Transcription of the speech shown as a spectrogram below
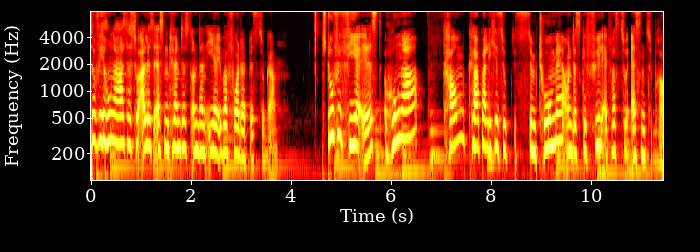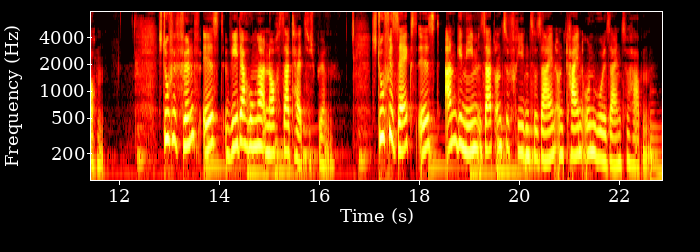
so viel Hunger hast, dass du alles essen könntest und dann eher überfordert bist sogar. Stufe 4 ist Hunger, kaum körperliche Symptome und das Gefühl, etwas zu essen zu brauchen. Stufe 5 ist weder Hunger noch Sattheit zu spüren. Stufe 6 ist, angenehm, satt und zufrieden zu sein und kein Unwohlsein zu haben.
